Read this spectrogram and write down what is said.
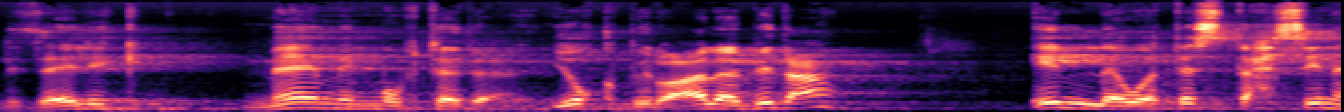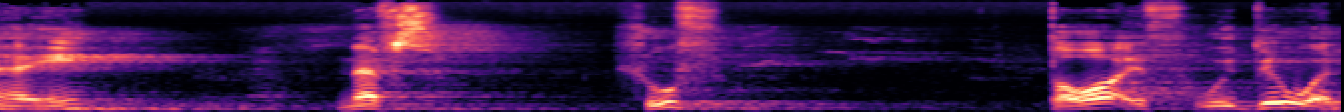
لذلك ما من مبتدع يقبل على بدعة إلا وتستحسنها إيه؟ نفسه. شوف. طوائف ودول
